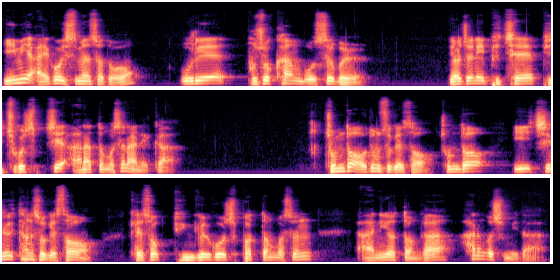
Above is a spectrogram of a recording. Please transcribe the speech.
이미 알고 있으면서도 우리의 부족한 모습을 여전히 빛에 비추고 싶지 않았던 것은 아닐까. 좀 더 어둠 속에서, 좀 더 이 진흙탕 속에서 계속 뒹굴고 싶었던 것은 아니었던가 하는 것입니다.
